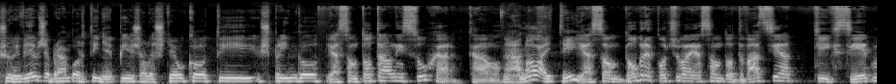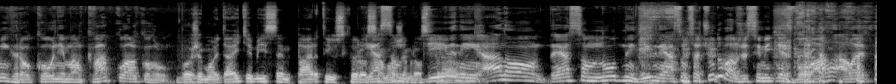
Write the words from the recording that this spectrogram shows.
Čo viem, že Brambor ty nepiješ, ale Števko, ty špringl. Ja som totálny suchar, kámo. Áno, aj ty. Ja som, dobre počúvaj, ja som do 27 rokov nemal kvapku alkoholu. Bože môj, dajte mi sem partiu, s ktorou ja sa môžem rozprávať. divný, áno, ja som nudný, divný, ja som sa čudoval, že si mi dnes volal, ale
